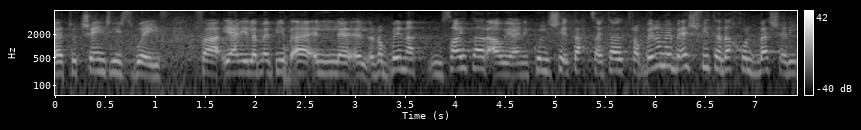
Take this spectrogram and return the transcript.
uh, to change his ways. فيعني لما بيبقى ربنا مسيطر أو يعني كل شيء تحت سيطرة ربنا ما يبقاش فيه تدخل بشري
